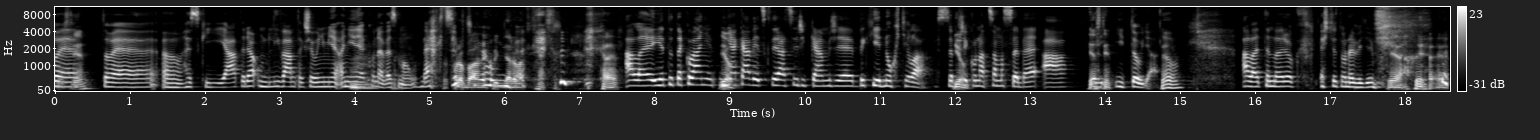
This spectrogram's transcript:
To je, to je uh, hezký. Já teda umdlívám, takže oni mě ani hmm. jako nevezmou. Neakceptujou mě. Ale je to taková ně, nějaká věc, která si říkám, že bych jednou chtěla se jo. překonat sama sebe a Jasně. jít to udělat. Jo. Ale tenhle rok ještě to nevidím. Jo, jo, jo.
